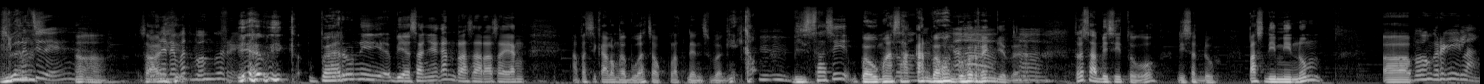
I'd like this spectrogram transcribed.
gila mas. Ya? Heeh. Bisa dapat bonggor ya? Iya, baru nih biasanya kan rasa-rasa yang apa sih kalau nggak buah coklat dan sebagainya. Kok bisa sih bau masakan bawang, goreng. goreng Ah, gitu. ah. Terus habis itu diseduh. Pas diminum eh, Bawang goreng hilang.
